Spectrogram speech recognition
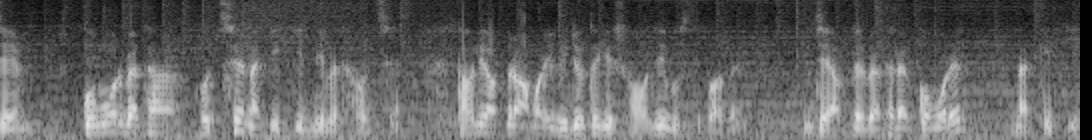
যে কোমর ব্যথা হচ্ছে নাকি কিডনি ব্যথা হচ্ছে? তাহলে আপনারা আমার এই ভিডিও থেকে সহজেই বুঝতে পারবেন যে আপনার ব্যথাটা কোমরের না কিডনি।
